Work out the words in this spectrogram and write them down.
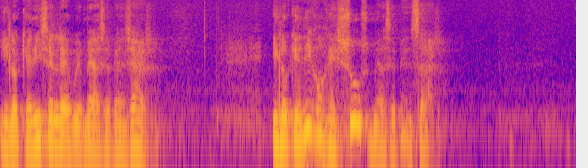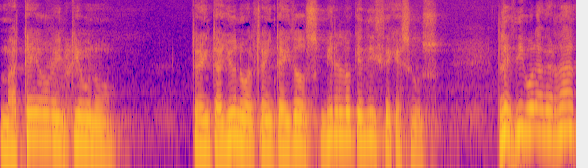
Y lo que dice Lewis me hace pensar. Y lo que dijo Jesús me hace pensar. Mateo 21, 31 al 32. Miren lo que dice Jesús. Les digo la verdad.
